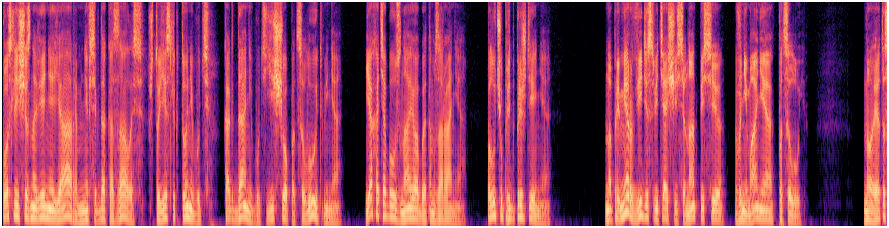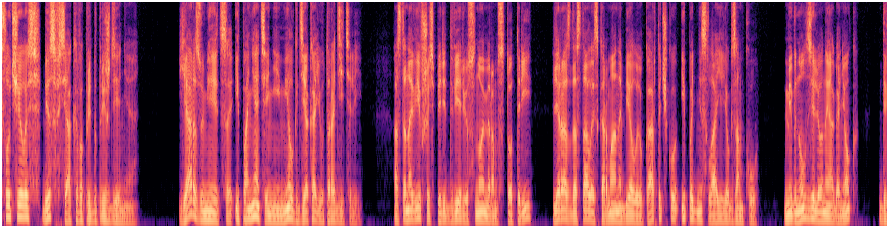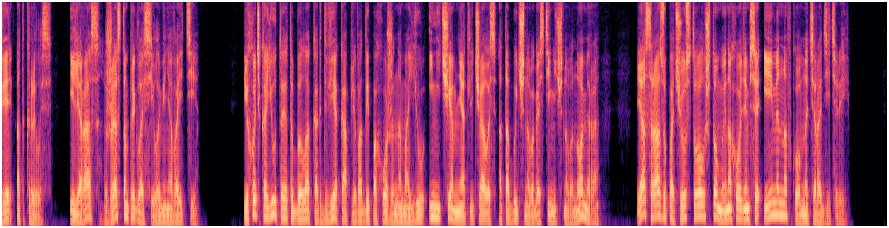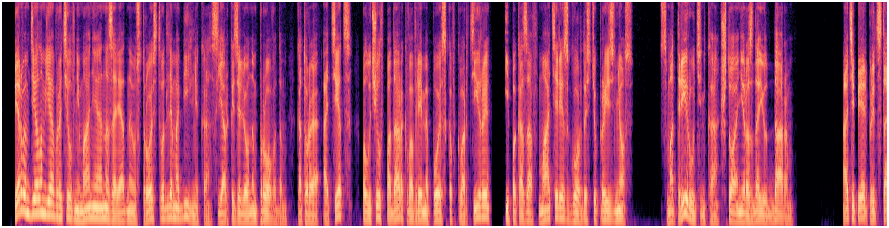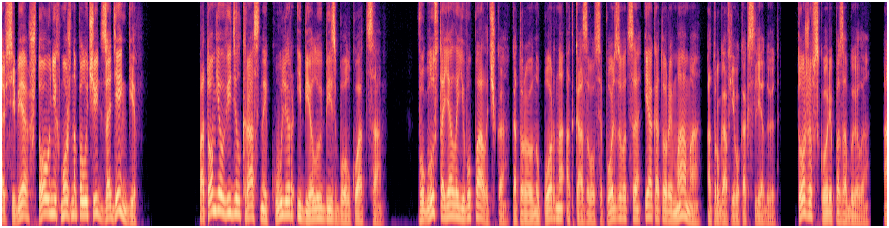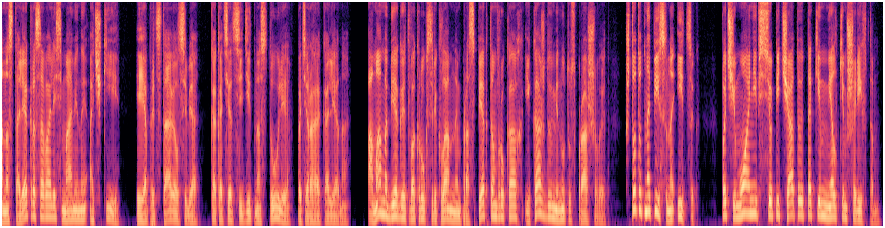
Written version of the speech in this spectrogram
После исчезновения Яары мне всегда казалось, что если кто-нибудь когда-нибудь еще поцелует меня, я хотя бы узнаю об этом заранее, получу предупреждение. Например, в виде светящейся надписи «Внимание, поцелуй». Но это случилось без всякого предупреждения. Я, разумеется, и понятия не имел, где каюта родителей. Остановившись перед дверью с номером 103, Лерас достала из кармана белую карточку и поднесла ее к замку. Мигнул зеленый огонек, дверь открылась. Или раз жестом пригласила меня войти. И хоть каюта эта была как две капли воды похожа на мою и ничем не отличалась от обычного гостиничного номера, я сразу почувствовал, что мы находимся именно в комнате родителей. Первым делом я обратил внимание на зарядное устройство для мобильника с ярко-зеленым проводом, которое отец получил в подарок во время поисков квартиры и, показав матери, с гордостью произнес Смотри, Рутенька, что они раздают даром. А теперь представь себе, что у них можно получить за деньги. Потом я увидел красный кулер и белую бейсболку отца. В углу стояла его палочка, которую он упорно отказывался пользоваться и о которой мама, отругав его как следует, тоже вскоре позабыла. А на столе красовались мамины очки, и я представил себе, как отец сидит на стуле, потирая колено, а мама бегает вокруг с рекламным проспектом в руках и каждую минуту спрашивает, что тут написано, Ицик? Почему они все печатают таким мелким шрифтом?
